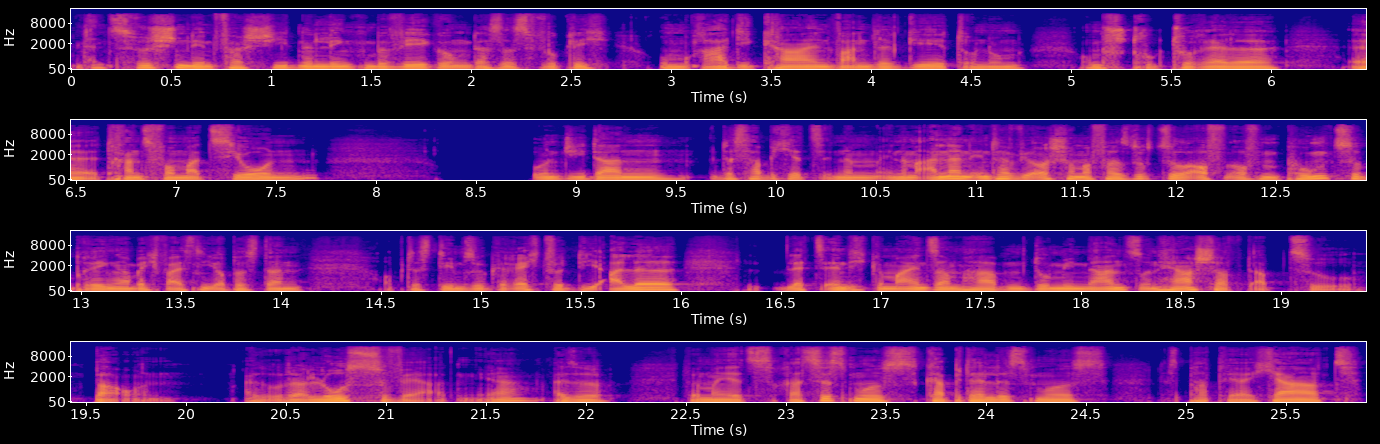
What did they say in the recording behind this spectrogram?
dann zwischen den verschiedenen linken Bewegungen, dass es wirklich um radikalen Wandel geht und um, um strukturelle äh, Transformationen und die dann, das habe ich jetzt in einem, in einem anderen Interview auch schon mal versucht, so auf, auf den Punkt zu bringen, aber ich weiß nicht, ob es dann, ob das dem so gerecht wird, die alle letztendlich gemeinsam haben, Dominanz und Herrschaft abzubauen. also oder loszuwerden, ja. Also wenn man jetzt Rassismus, Kapitalismus, das Patriarchat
